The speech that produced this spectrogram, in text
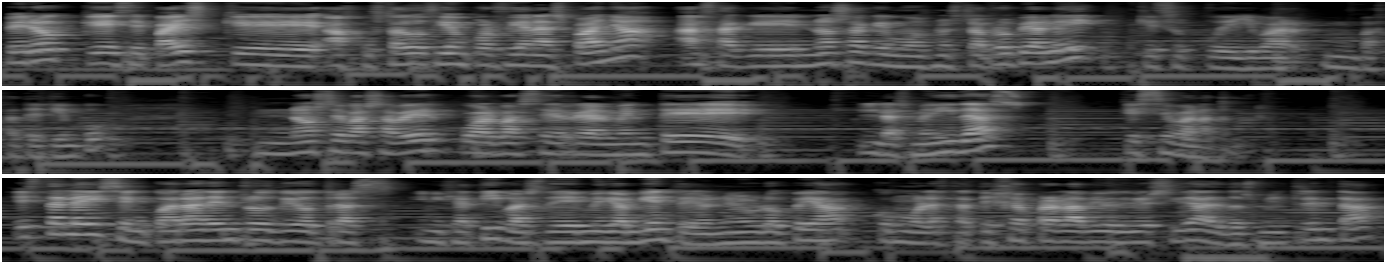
pero que sepáis que ajustado 100% a España, hasta que no saquemos nuestra propia ley, que eso puede llevar bastante tiempo, no se va a saber cuál va a ser realmente las medidas que se van a tomar. Esta ley se encuadra dentro de otras iniciativas de medio ambiente de la Unión Europea, como la Estrategia para la Biodiversidad de 2030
